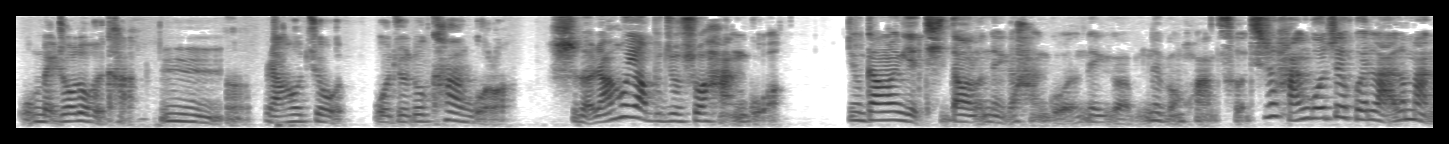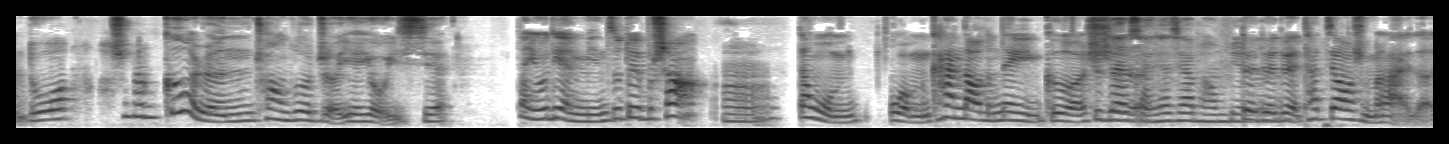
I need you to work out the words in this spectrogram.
我每周都会看，嗯，嗯，然后就我就都看过了。是的。然后要不就说韩国，因为刚刚也提到了那个韩国那个那本画册，其实韩国这回来了蛮多，是不是个人创作者也有一些，但有点名字对不上。嗯，但我们我们看到的那一个就是在小虾虾旁边。对对对，它叫什么来着？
